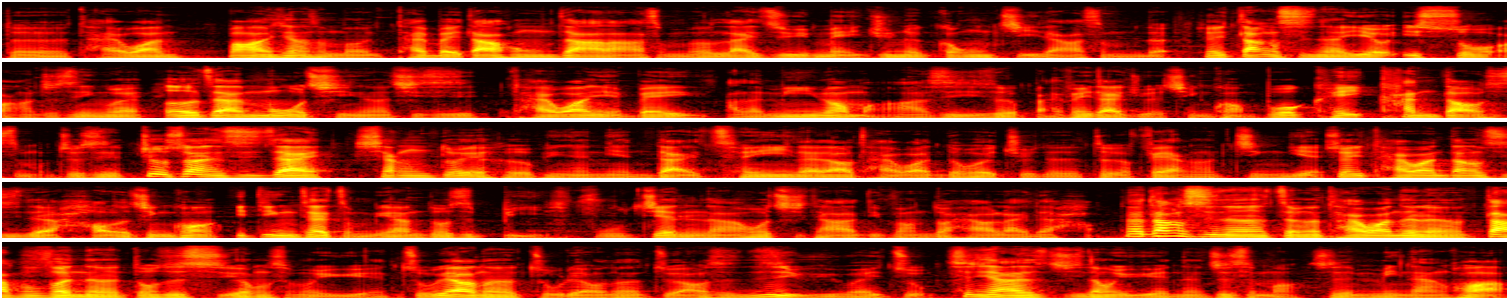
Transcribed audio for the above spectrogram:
的台湾，包含像什么台北大轰炸啦，什么都来自于美军的攻击啦什么的。所以当时呢也有一说啊，就是因为二战末期呢，其实台湾也被打得密密茂茂啊，是一个百废待举的情况。不过可以看到是什么，就是就算是在相对和平的年代，陈仪来到台湾都会觉得这个非常的惊艳。所以台湾当时的好的情况，一定在再怎么样都是比福建啦或其他的地方都还要来得好。那当时呢，整个台湾的人大部分呢都是使用什么语言？主要呢主流呢主要是日语为主，剩下的几种语言呢是什么？是闽南话、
